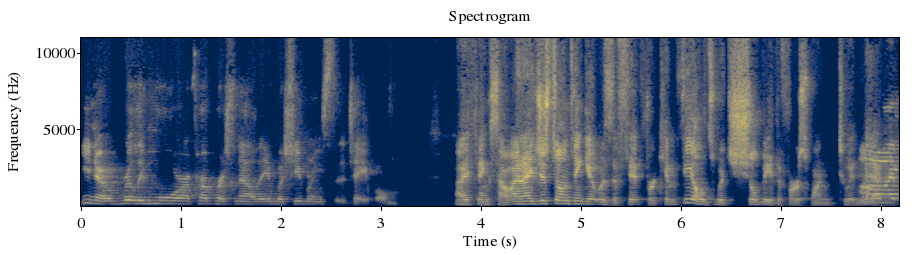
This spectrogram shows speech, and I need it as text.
you know, really more of her personality and what she brings to the table. I think so. And I just don't think it was a fit for Kim Fields, which she'll be the first one to admit. Oh, I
